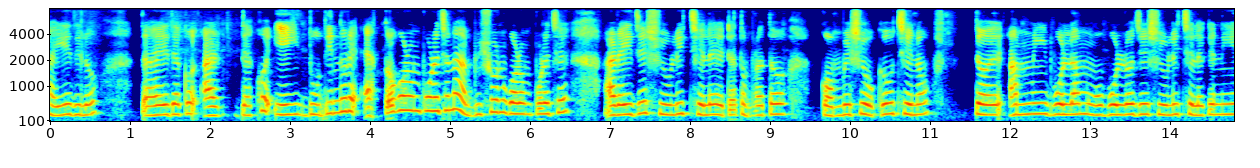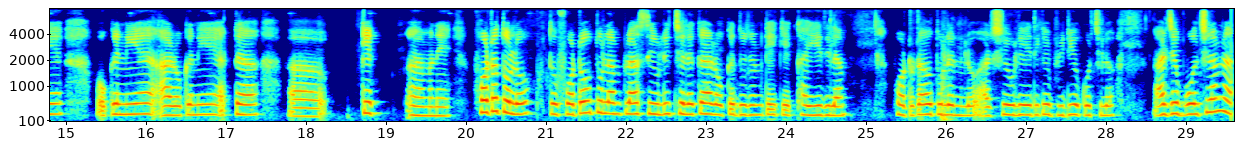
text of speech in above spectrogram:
খাইয়ে দিল। তাই দেখো, আর দেখো এই দুদিন ধরে এত গরম পড়েছে না, ভীষণ গরম পড়েছে। আর এই যে শিউলির ছেলে, এটা তোমরা তো কম বেশি ওকেও চেনো। তো আমি বললাম, ও বলল যে শিউলির ছেলেকে নিয়ে, ওকে নিয়ে, আর ওকে নিয়ে একটা কেক মানে ফটো তোলো। তো ফটোও তুললাম, প্লাস শিউলির ছেলেকে আর ওকে দুজনকেই কেক খাইয়ে দিলাম। ফটোটাও তুলে নিল, আর শিউলি এদিকে ভিডিও করছিল। আর যে বলছিলাম না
